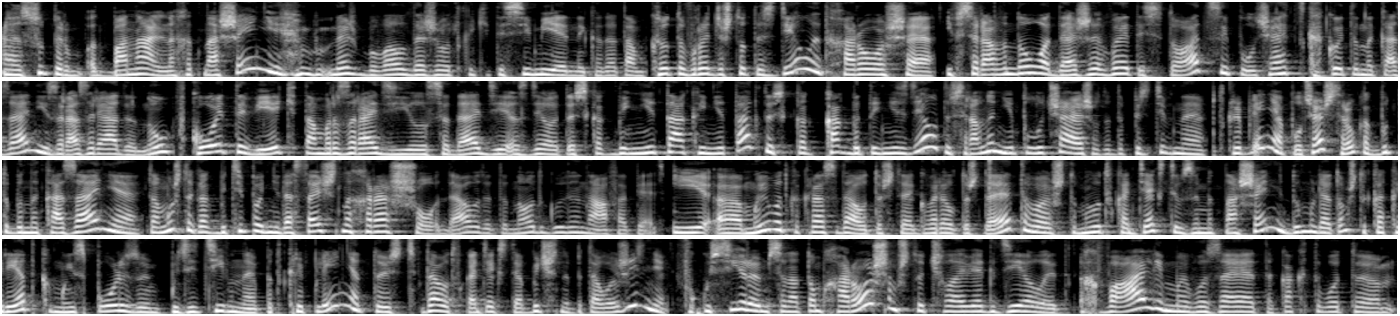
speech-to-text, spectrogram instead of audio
э, супер банальных отношений, знаешь, бывало даже вот какие-то семейные, когда там кто-то вроде что-то сделает хорошее, и все равно даже в этой ситуации получается какое-то наказание из разряда, ну, в кои-то веке там разродился, да, сделать. То есть как бы не так и не так, то есть как, как бы ты ни сделал, ты все равно не получаешь вот это позитивное подкрепление, а получаешь все равно как будто бы наказание, потому что как бы типа недостаточно хорошо, да, вот это not good enough опять. И э, мы вот как раз, да, вот то, что я говорила тоже до этого, что мы вот в контексте взаимоотношений думали о том, что как редко мы используем позитивное подкрепление, то есть, да, вот в контексте обычной бытовой жизни фокусируемся на том хорошем, что человек делает, хвалим его за это, как-то вот э,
